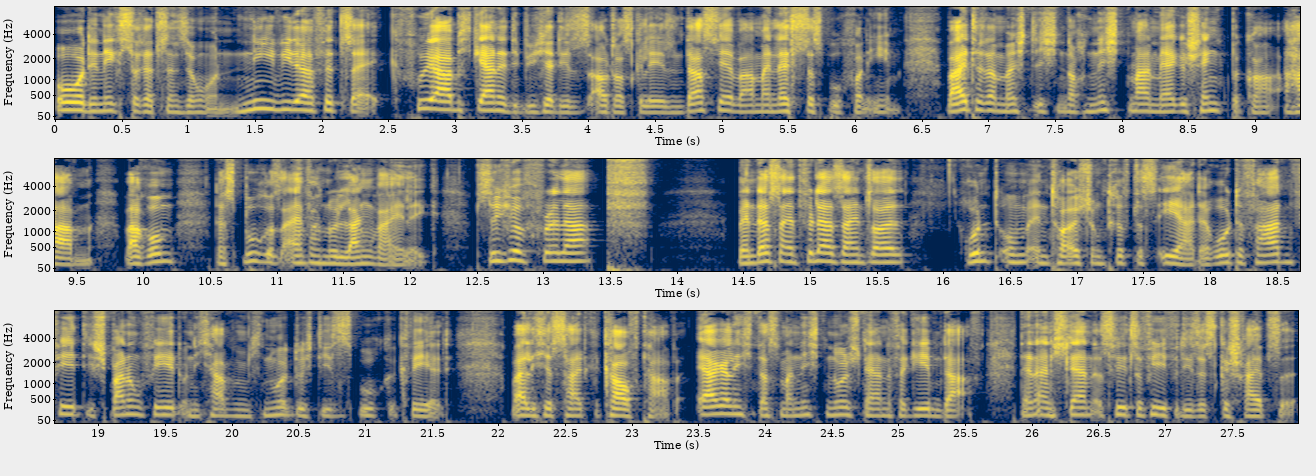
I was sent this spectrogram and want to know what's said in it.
Oh, die nächste Rezension. Nie wieder Fitzek. Früher habe ich gerne die Bücher dieses Autors gelesen. Das hier war mein letztes Buch von ihm. Weitere möchte ich noch nicht mal mehr geschenkt haben. Warum? Das Buch ist einfach nur langweilig. Psychothriller? Pff. Wenn das ein Thriller sein soll, Rundum Enttäuschung trifft es eher. Der rote Faden fehlt, die Spannung fehlt und ich habe mich nur durch dieses Buch gequält, weil ich es halt gekauft habe. Ärgerlich, dass man nicht null Sterne vergeben darf, denn ein Stern ist viel zu viel für dieses Geschreibsel.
